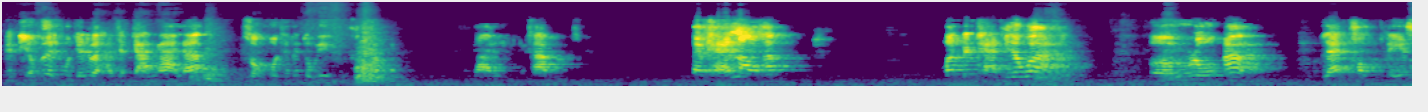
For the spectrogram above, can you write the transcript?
เป็นเดี่ยวเพื่อที่คุณจะได้บริหารจัดการง่ายและส่งผลให้เป็นตัวเองขึ้นมาได้นะครับ แต่แผนเราครับ มันเป็นแผนที่เรียกว่าเอ่อ roll และ compress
